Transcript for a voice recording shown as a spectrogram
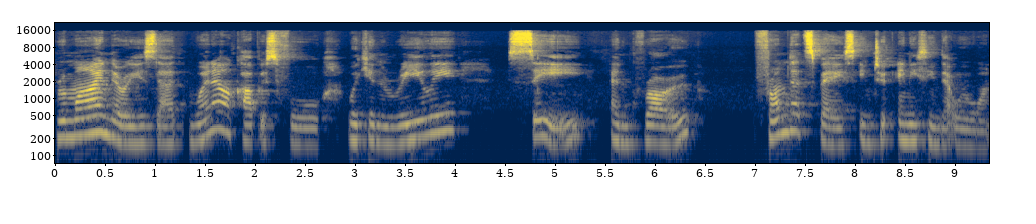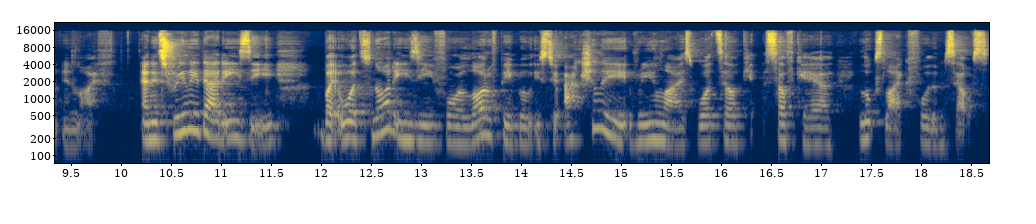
reminder is that when our cup is full we can really see and grow from that space into anything that we want in life. And it's really that easy but what's not easy for a lot of people is to actually realize what self-care looks like for themselves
